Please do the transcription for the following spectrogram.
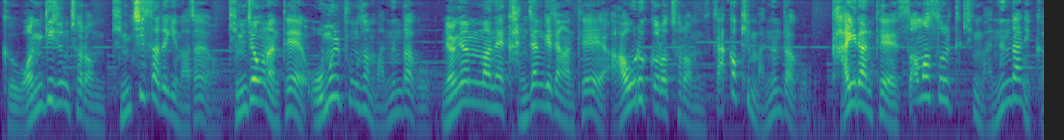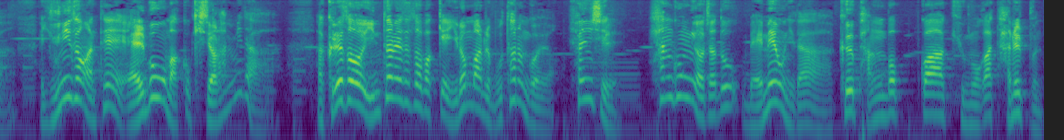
그 원기준처럼 김치 싸대기 맞아요. 김정은한테 오물풍선 맞는다고. 명현만의 간장게장한테 아우르거러처럼 싹거킨 맞는다고. 가일한테 서머솔트킥 맞는다니까. 윤희성한테 엘보우 맞고 기절합니다. 아, 그래서 인터넷에서밖에 이런 말을 못하는 거예요. 현실. 한국 여자도 매매혼이다. 그 방법과 규모가 다를 뿐.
